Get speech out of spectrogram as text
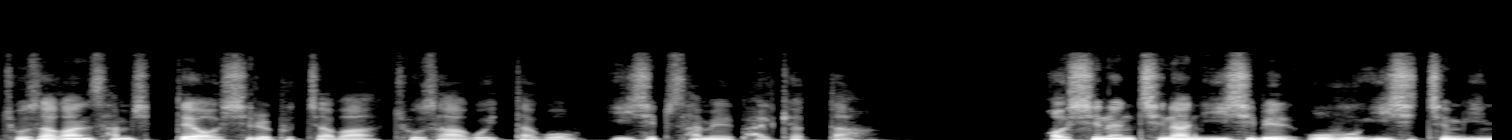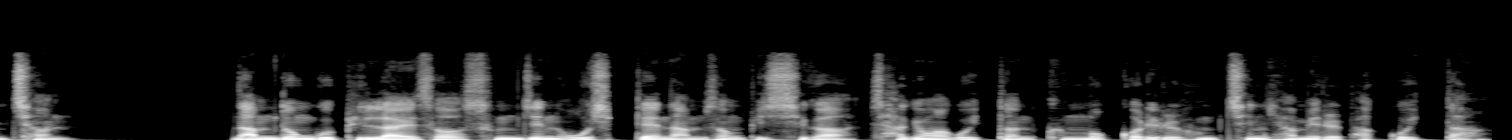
조사관 30대 어 씨를 붙잡아 조사하고 있다고 23일 밝혔다. 어 씨는 지난 20일 오후 2시쯤 인천 남동구 빌라에서 숨진 50대 남성 B 씨가 착용하고 있던 금목걸이를 훔친 혐의를 받고 있다.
